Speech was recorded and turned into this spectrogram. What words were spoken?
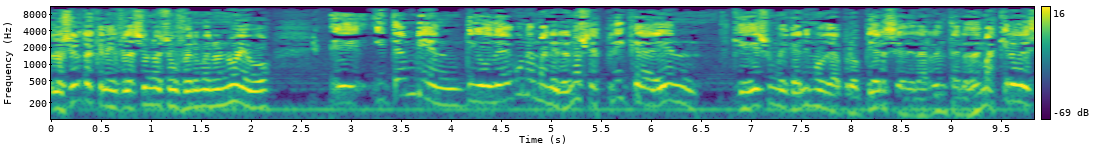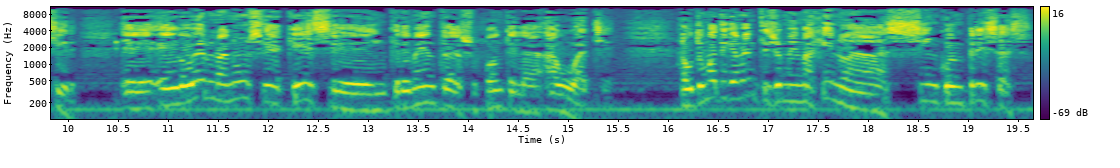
lo cierto es que la inflación no es un fenómeno nuevo, eh, y también, digo, de alguna manera no se explica en que es un mecanismo de apropiarse de la renta de los demás. Quiero decir, el gobierno anuncia que se incrementa, suponte, la AUH automáticamente yo me imagino a cinco empresas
